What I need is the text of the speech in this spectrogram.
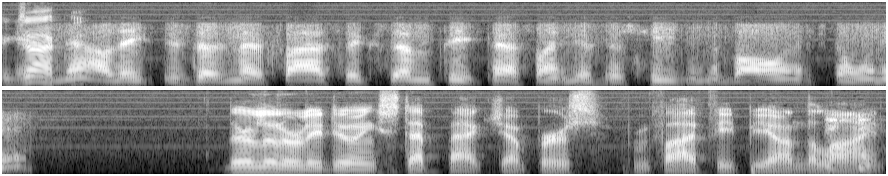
Exactly. And now they it doesn't matter five, six, seven feet past line. They're just heaving the ball and it's going in. They're literally doing step back jumpers from five feet beyond the line.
